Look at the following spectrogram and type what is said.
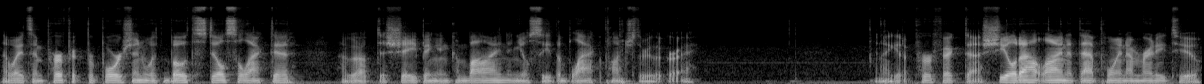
That way it's in perfect proportion with both still selected. I'll go up to shaping and combine and you'll see the black punch through the gray. And I get a perfect uh, shield outline. At that point I'm ready to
